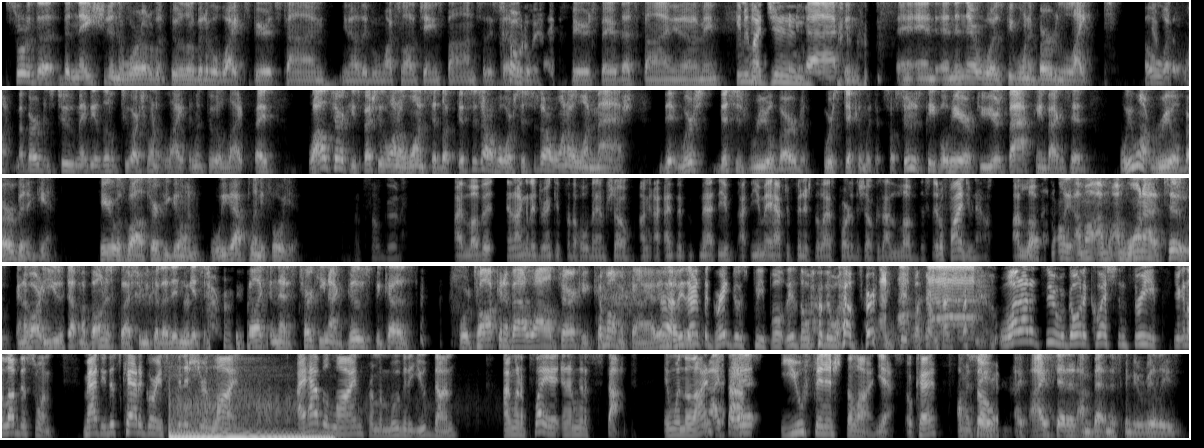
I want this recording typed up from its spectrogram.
sort of the the nation and the world went through a little bit of a white spirits time. You know, they've been watching a lot of James Bond, so they said Totally. white spirits, babe. That's fine. You know what I mean? Give me my came gin. back and and and then there was people wanted bourbon light. Oh, I don't want my bourbon's too maybe a little too harsh. I want it light. They went through a light phase. Wild Turkey, especially 101, said, "Look, this is our horse. This is our 101 mash. That we're this is real bourbon. We're sticking with it." So as soon as people here a few years back came back and said, "We want real bourbon again," here was Wild Turkey going, "We got plenty for you." That's so good. I love it, and I'm gonna drink it for the whole damn show. I, I, Matthew, I, you may have to finish the last part of the show because I love this. It'll find you now. I love Well, I'm, only, I'm, I'm I'm one out of two, and I've already used up my bonus question because I didn't get That's to collecting that it's turkey, not goose, because we're talking about wild turkey. Come on, McConaughey. I didn't Yeah, know these aren't the Grey Goose people. These are the the Wild Turkey people. one out of two. We're going to question three. You're gonna love this one, Matthew. This category is finish your line. I have a line from a movie that you've done. I'm gonna play it and I'm gonna stop. And when the line Can stops, you finish the line. Yes. Okay. I'm gonna so- right now, if I said it, I'm betting this is gonna be real easy.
